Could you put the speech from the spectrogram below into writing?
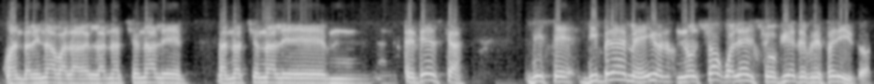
quando allenava la, la nazionale, la nazionale mh, tedesca disse di Breme io non so qual è il suo piede preferito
